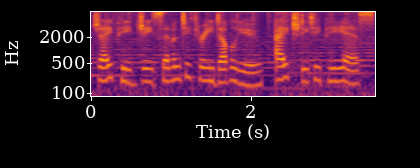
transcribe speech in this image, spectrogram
83 JPG 73W, HTTPS,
